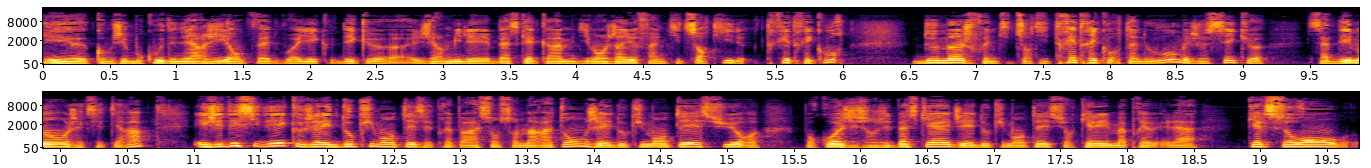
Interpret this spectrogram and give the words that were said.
Et euh, comme j'ai beaucoup d'énergie en fait, vous voyez que dès que j'ai remis les baskets quand même dimanche dernier, faire une petite sortie de très très courte. Demain je ferai une petite sortie très très courte à nouveau, mais je sais que ça démange, etc. Et j'ai décidé que j'allais documenter cette préparation sur le marathon, j'allais documenter sur pourquoi j'ai changé de basket, j'allais documenter sur quelle est ma pré la, quels seront,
